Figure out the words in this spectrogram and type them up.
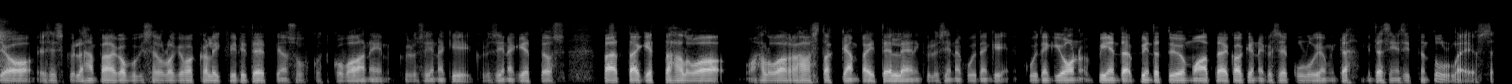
Joo, ja siis kyllähän pääkaupunkiseudullakin vaikka likviditeetti on suhkot kovaa, niin kyllä siinäkin, kyllä siinäkin että jos päättääkin, että haluaa haluaa rahastaa kämpä itselleen, niin kyllä siinä kuitenkin, kuitenkin on pientä, pientä työmaata ja kaikenlaisia kuluja, mitä, mitä siinä sitten tulee, jos se,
